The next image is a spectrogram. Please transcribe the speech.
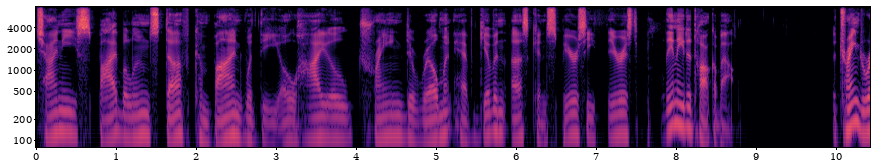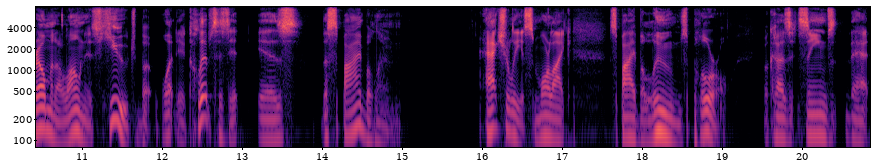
Chinese spy balloon stuff combined with the Ohio train derailment have given us conspiracy theorists plenty to talk about. The train derailment alone is huge, but what eclipses it is the spy balloon. Actually, it's more like spy balloons, plural, because it seems that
